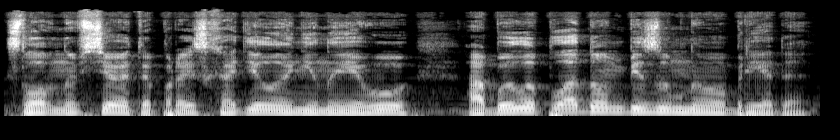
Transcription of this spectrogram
словно все это происходило не наяву, а было плодом безумного бреда.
